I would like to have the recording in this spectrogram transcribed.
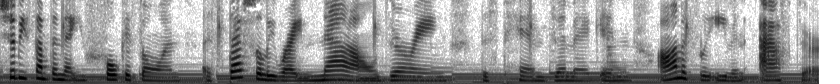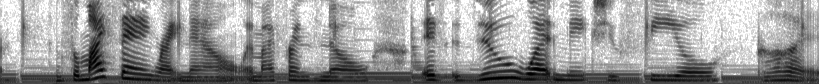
should be something that you focus on, especially right now during this pandemic and honestly, even after. So, my saying right now, and my friends know, is do what makes you feel good,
